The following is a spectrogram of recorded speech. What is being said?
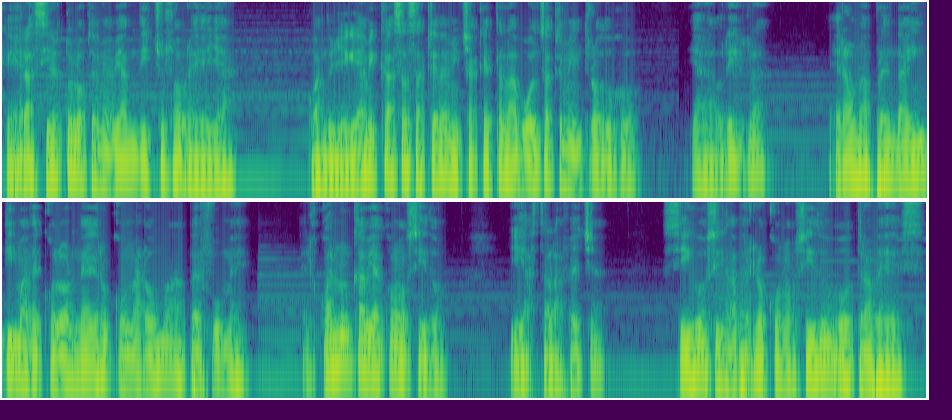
que era cierto lo que me habían dicho sobre ella. Cuando llegué a mi casa saqué de mi chaqueta la bolsa que me introdujo, y al abrirla era una prenda íntima de color negro con aroma a perfume, el cual nunca había conocido, y hasta la fecha sigo sin haberlo conocido otra vez.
